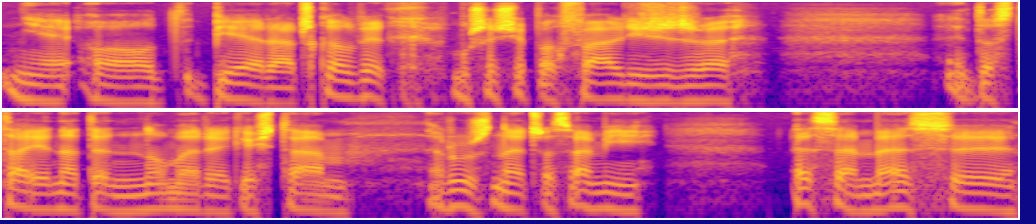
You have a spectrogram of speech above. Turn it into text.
nie odbiera. Aczkolwiek muszę się pochwalić, że dostaję na ten numer jakieś tam różne czasami SMS-y,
